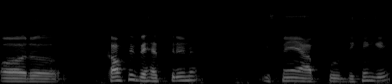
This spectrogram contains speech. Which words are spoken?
और काफ़ी बेहतरीन इसमें आपको दिखेंगे।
